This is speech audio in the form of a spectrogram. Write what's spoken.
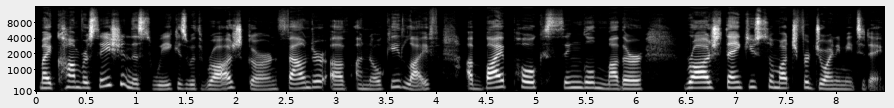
My conversation this week is with Raj Girn, founder of ANOKHI Life, a BIPOC single mother. Raj, thank you so much for joining me today.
